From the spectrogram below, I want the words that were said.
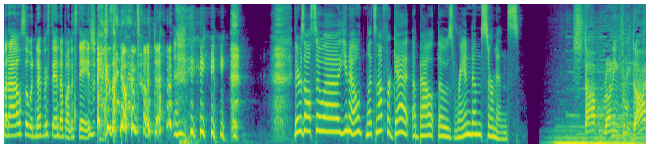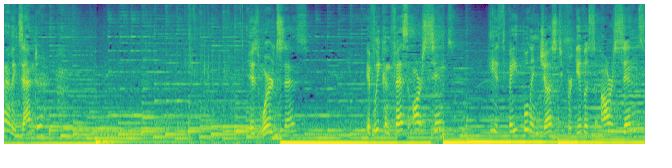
but I also would never stand up on a stage because I know I'm tone deaf. There's also uh you know let's not forget about those random sermons Stop running from God, Alexander. His word says, if we confess our sins, he is faithful and just to forgive us our sins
